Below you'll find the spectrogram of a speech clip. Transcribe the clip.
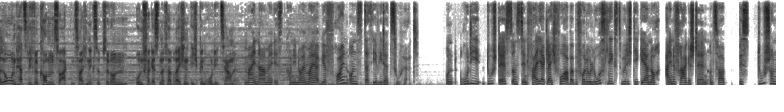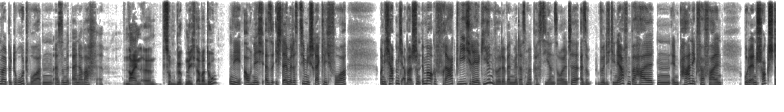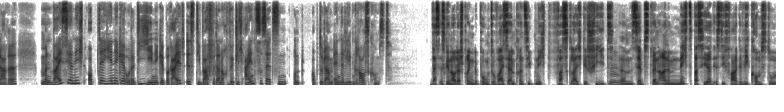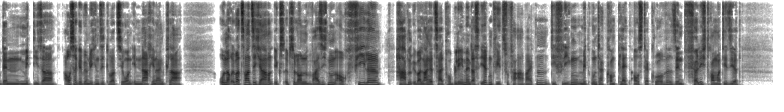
Hallo und herzlich willkommen zu Aktenzeichen XY. Unvergessene Verbrechen. Ich bin Rudi Zerne. Mein Name ist Conny Neumeier. Wir freuen uns, dass ihr wieder zuhört. Und Rudi, du stellst uns den Fall ja gleich vor, aber bevor du loslegst, würde ich dir gern noch eine Frage stellen. Und zwar, bist du schon mal bedroht worden, also mit einer Waffe? Nein, äh, zum Glück nicht, aber du? Nee, auch nicht. Also ich stelle mir das ziemlich schrecklich vor. Und ich habe mich aber schon immer gefragt, wie ich reagieren würde, wenn mir das mal passieren sollte. Also würde ich die Nerven behalten, in Panik verfallen oder in Schockstarre. Man weiß ja nicht, ob derjenige oder diejenige bereit ist, die Waffe dann auch wirklich einzusetzen und ob du da am Ende lebend rauskommst. Das ist genau der springende Punkt. Du weißt ja im Prinzip nicht, was gleich geschieht. Mhm. Ähm, selbst wenn einem nichts passiert, ist die Frage, wie kommst du denn mit dieser außergewöhnlichen Situation im Nachhinein klar? Und nach über 20 Jahren XY weiß ich nun auch, viele haben über lange Zeit Probleme, das irgendwie zu verarbeiten. Die fliegen mitunter komplett aus der Kurve, sind völlig traumatisiert.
